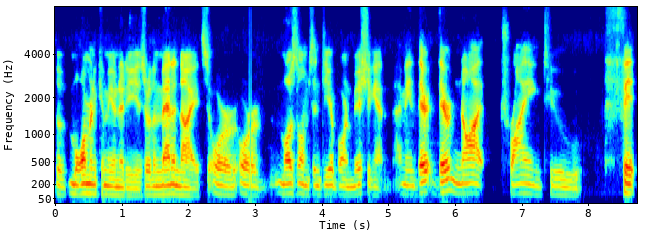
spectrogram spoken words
the Mormon communities or the Mennonites or or Muslims in Dearborn, Michigan. I mean, they're they're not trying to fit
